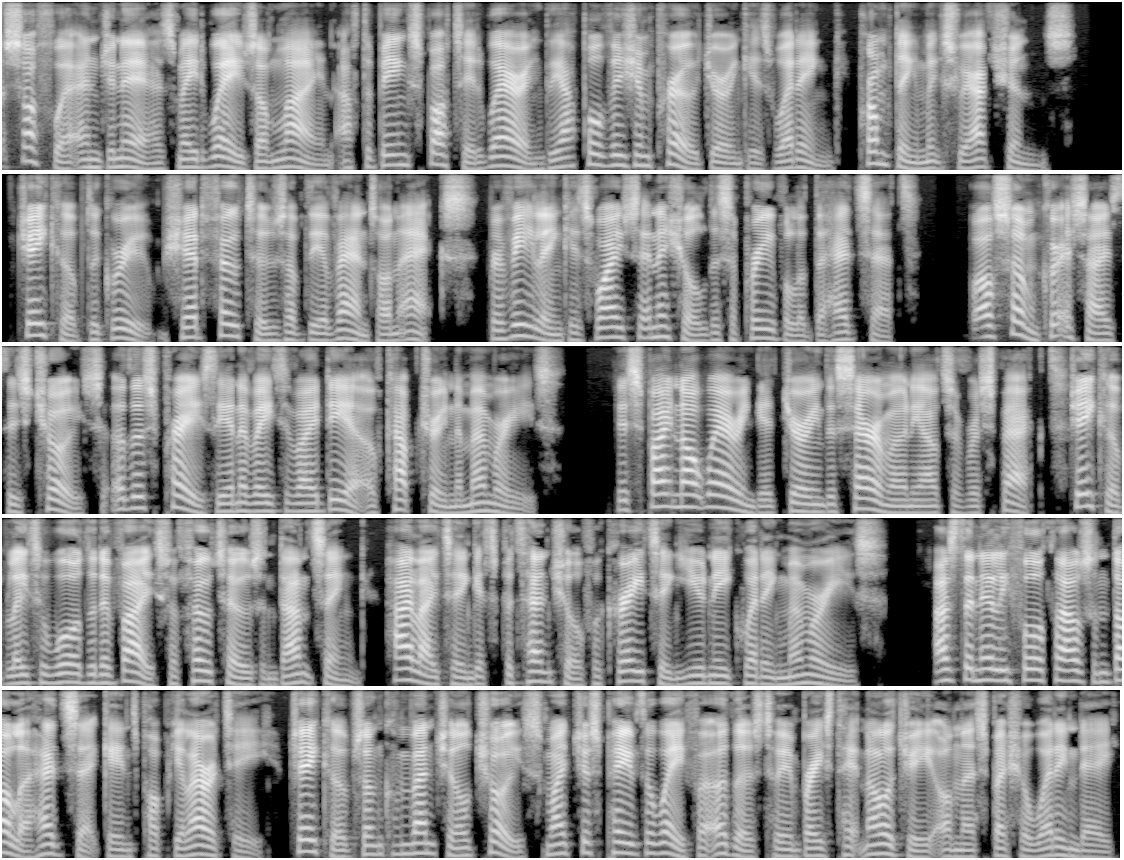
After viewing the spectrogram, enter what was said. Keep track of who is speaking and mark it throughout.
Speaker 1: A software engineer has made waves online after being spotted wearing the Apple Vision Pro during his wedding, prompting mixed reactions. Jacob, the groom, shared photos of the event on X, revealing his wife's initial disapproval of the headset. While some criticized his choice, others praised the innovative idea of capturing the memories. Despite not wearing it during the ceremony out of respect, Jacob later wore the device for photos and dancing, highlighting its potential for creating unique wedding memories. As the nearly $4,000 headset gains popularity, Jacob's unconventional choice might just pave the way for others to embrace technology on their special wedding day.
